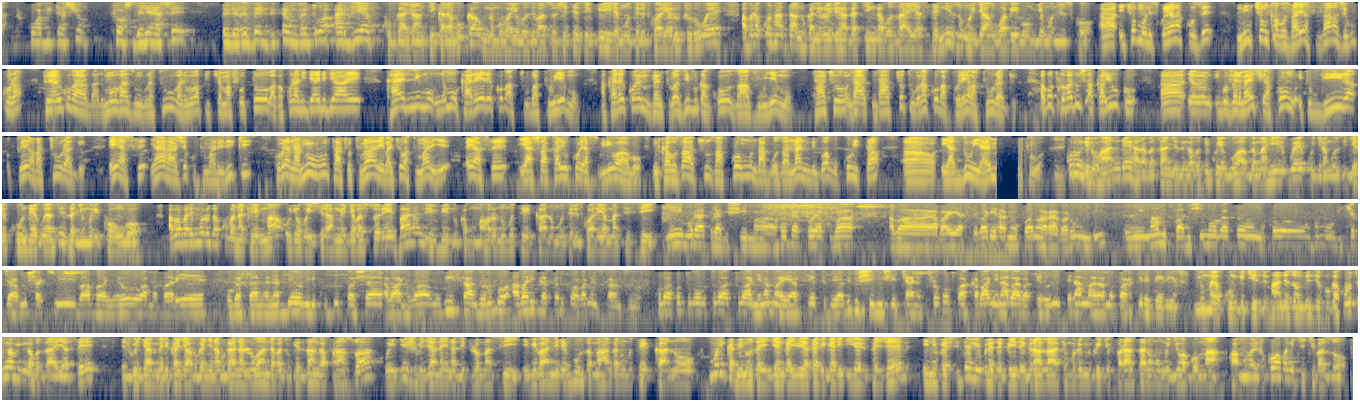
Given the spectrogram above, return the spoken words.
Cohabitation force de l'EAC et les rebelles du M23 RDF ku bwa janti karabuka umwe mu bayobozi ba sosiyete sivile mu teritwari ya rucuru we abona ko nta tandukaniro riri hagati y'ingabo za yase n'iz'umuryango w'abibumbye monusco. Ah, icyo monisco yarakoze n'icyo ngabo za yasi zaraje gukora tureba yuko ba- barimo bazungura tu barimo bapica amafoto bagakora n'ibyaye n'ibyaye kandi no mu karere ko batu- batuyemo. Akarere ko M23 zivuga ko zavuyemo. Ntacyo nta- ntacyo tubona ko bakoreye abaturage. Ahubwo tukaba dushaka yuko ah, eh, guverinoma yacu ya kongo itubwira twe abaturage. EAC yaraje kutumarira iki? Kubera na n'ubu ntacyo turareba icyo batumariye. EAC yashaka yuko yasubira iwabo. Ingabo zacu za kongo ntabwo zananirwa gukubita ah, iyaduyi ya M23 ku rundi ruhande hari abasangiza ingabo zikwiye guhabwa amahirwe kugira ngo zigere ku ntego yazizanye muri congo aba barimo rudakubona clement uyoboye ishyirahamwe ry'abasore baharanira impinduka mu mahoro n'umutekano mu teritwari ya masisi. Nibura turabishima aho gatoya kuba aba- abayase bari hano kuko hano hari abarundi impamvu twabishimaho gato ni uko nko mu bice bya mushaki bavanyeho amabariyeri ugasanga na byo biri kudufasha abantu babo bisanzura nubwo aba ari gato ariko baba banisanzura kuba ko tuba tuba tubanye n'amayase biba bidushimishije cyane kurusha uko twakabanye n'aba bateroriste n'amara amaparti rebellion. Nyuma yo kumva ikizi impande zombi zivuga ku butumwa bw'ingabo za yase ijwi rya amerika ryavuganye na bwana rwanda batukezanga francois wigisha ibijyanye na diplomasi imibanire mpuzamahanga n'umutekano muri kaminuza yigenga y'ibiyaga bigari urpgl université libre de pays de grand lac mu rurimi rw'igifaransa no mu mujyi wa goma. Twamubajije uko wabona iki kibazo.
